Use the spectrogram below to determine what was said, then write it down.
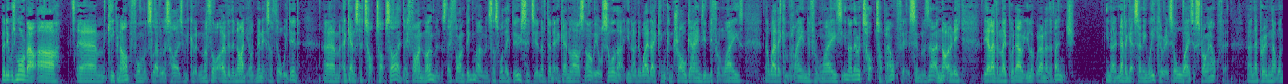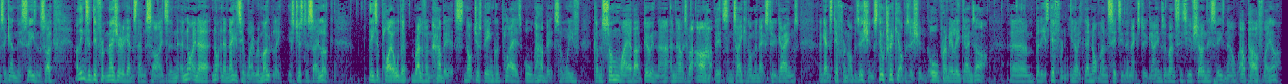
but it was more about our um, keeping our performance level as high as we could. And I thought over the 90 odd minutes, I thought we did. Um, against a top, top side. They find moments, they find big moments. That's what they do, City, and they've done it again last night. We all saw that. You know, the way they can control games in different ways, the way they can play in different ways. You know, they're a top, top outfit, simple as that. And not only the 11 they put out, you look around at the bench. You know, it never gets any weaker. It's always a strong outfit and they're proving that once again this season. So I think it's a different measure against them sides, and, and not in a not in a negative way remotely. It's just to say, look, these apply all the relevant habits, not just being good players, all the habits, and we've come some way about doing that, and now it's about our habits and taking on the next two games against different opposition. Still tricky opposition. All Premier League games are. Um, but it's different. You know, they're not Man City the next two games, and Man City have shown this season how, how powerful they are.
